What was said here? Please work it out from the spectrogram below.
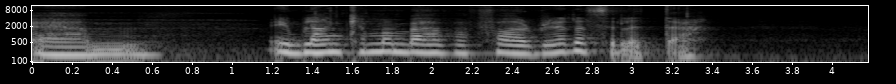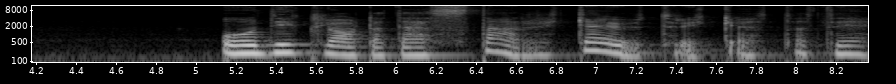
Um, ibland kan man behöva förbereda sig lite. Och det är klart att det här starka uttrycket, att det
